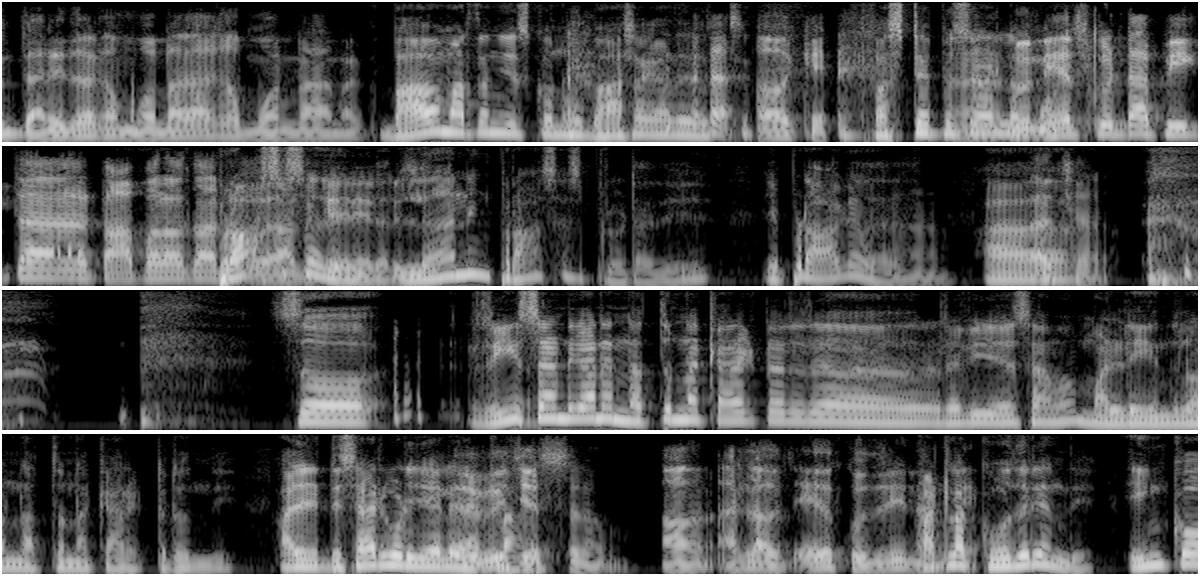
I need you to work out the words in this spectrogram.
దరిద్రంగా మొన్న కాక మొన్న అనకు భావం అర్థం చేసుకో నువ్వు భాష కాదు. ఓకే. ఫస్ట్ ఎపిసోడ్లో నేర్చుకుంటా పీక్తా టాపర్ అవుతా ప్రాసెస్. లెర్నింగ్ ప్రాసెస్ బ్రూట్ అది. ఎప్పుడు ఆగదు. సో రీసెంట్ గానే నత్తున్న క్యారెక్టర్ రివ్యూ చేసాము మళ్ళీ ఇందులో నత్తున్న క్యారెక్టర్ ఉంది. అది డిసైడ్ కూడా చేయలేదు. చేస్తున్నాం. అవును అట్లా ఏదో కుదిరింది అట్లా. కుదిరింది. ఇంకో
